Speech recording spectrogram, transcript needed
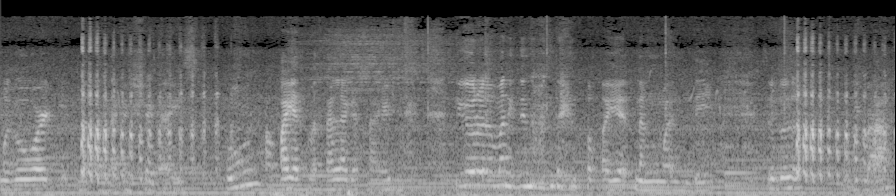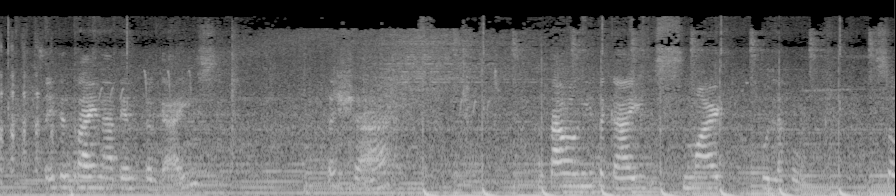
mag-work it ba talaga siya guys. Kung papayat ba talaga tayo. Siguro naman hindi naman tayo papayat ng Monday. Siguro, di ba? So, ita-try natin to guys. Ito siya. Tawag nito guys, Smart Hula Hoop. So,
